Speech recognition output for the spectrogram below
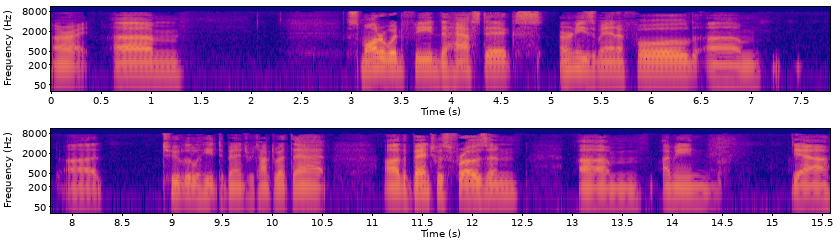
All right. Um, smaller wood feed, the half sticks, Ernie's manifold, um, uh, too little heat to bench. We talked about that. Uh, the bench was frozen. Um, I mean, yeah,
